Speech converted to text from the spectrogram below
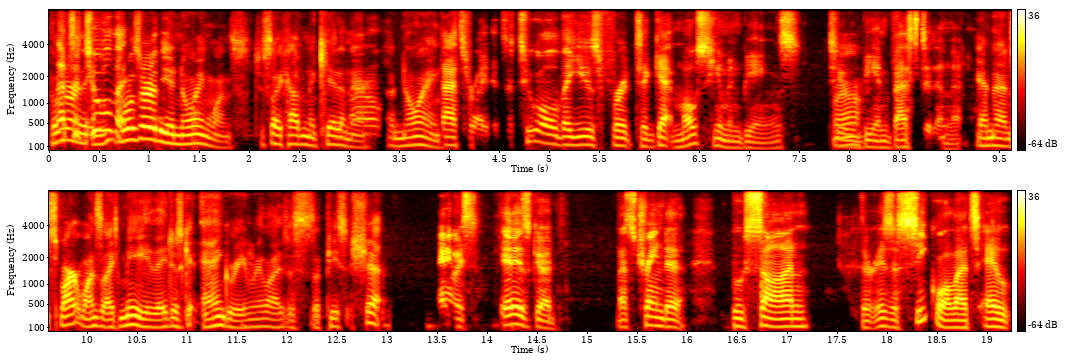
Those that's a the, tool. That, those are the annoying ones. Just like having a kid in there, well, annoying. That's right. It's a tool they use for to get most human beings to well, be invested in it. And then smart ones like me, they just get angry and realize this is a piece of shit. Anyways, it is good. That's Train to Busan. There is a sequel that's out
